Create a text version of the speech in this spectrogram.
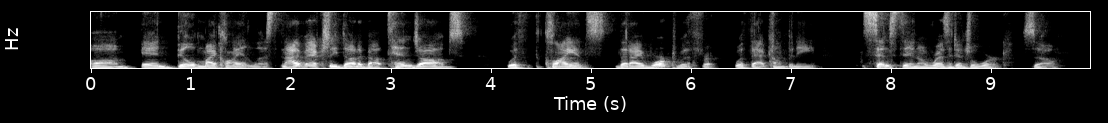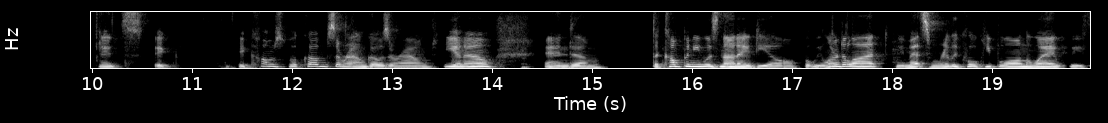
um, and build my client list. And I've actually done about 10 jobs with clients that I worked with for, with that company since then on residential work. So it's it it comes what comes around goes around, you know, and um the company was not ideal, but we learned a lot. We met some really cool people on the way. We've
